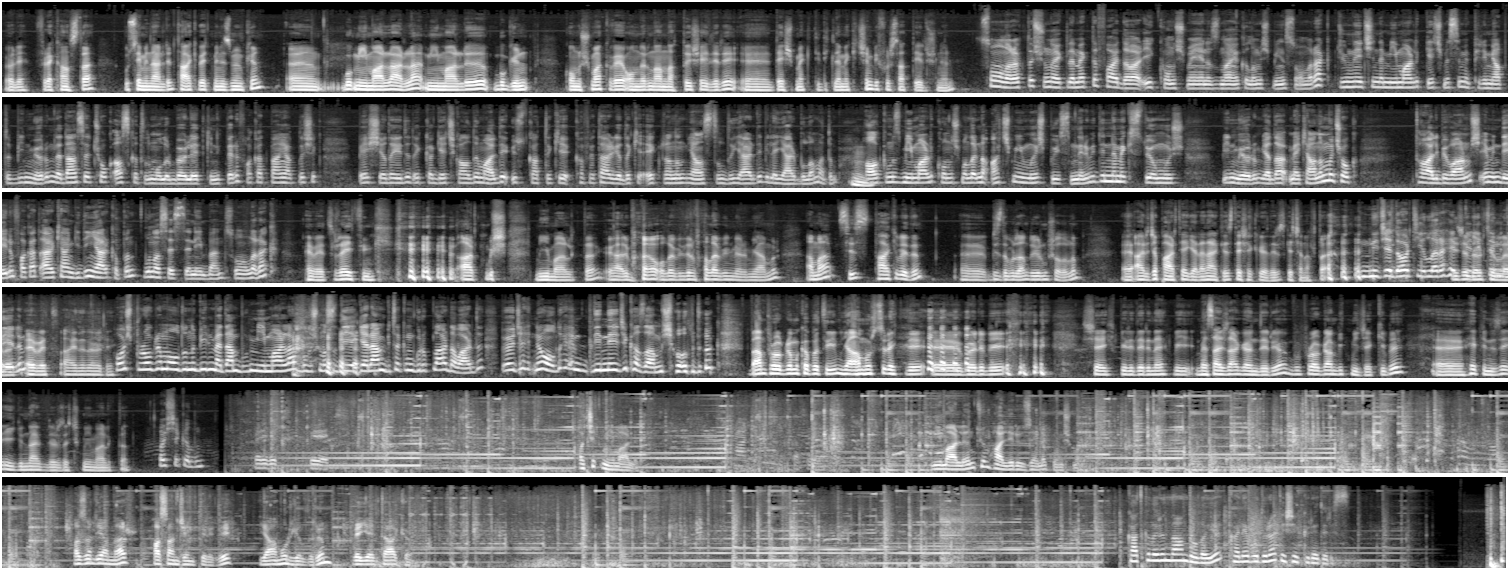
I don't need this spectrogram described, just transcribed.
böyle frekansta bu seminerleri takip etmeniz mümkün. E, bu mimarlarla mimarlığı bugün konuşmak ve onların anlattığı şeyleri e, deşmek, didiklemek için bir fırsat diye düşünüyorum. Son olarak da şunu eklemekte fayda var. İlk konuşmayı en azından yakalamış bir insan olarak. Cümle içinde mimarlık geçmesi mi prim yaptı bilmiyorum. Nedense çok az katılım olur böyle etkinliklere. Fakat ben yaklaşık 5 ya da 7 dakika geç kaldığım halde üst kattaki kafeteryadaki ekranın yansıtıldığı yerde bile yer bulamadım. Hmm. Halkımız mimarlık konuşmalarını aç mıymış, bu isimleri mi dinlemek istiyormuş bilmiyorum. Ya da mekanın mı çok talibi varmış emin değilim. Fakat erken gidin yer kapın. Buna sesleneyim ben son olarak. Evet rating artmış mimarlıkta galiba olabilir valla bilmiyorum Yağmur. Ama siz takip edin Ee, biz de buradan duyurmuş olalım. Ee, ayrıca partiye gelen herkese teşekkür ederiz geçen hafta. nice dört yıllara hep Nice birlikte mi yıllara. diyelim? Evet aynen öyle. Hoş program olduğunu bilmeden bu mimarlar buluşması diye gelen bir takım gruplar da vardı. Böylece ne oldu? Hem dinleyici kazanmış olduk. Ben programı kapatayım. Yağmur sürekli e, böyle bir şey birilerine bir mesajlar gönderiyor. Bu program bitmeyecek gibi. Ee, hepinize iyi günler diliyoruz açık mimarlıktan. Hoşçakalın. Very good. Great. Açık mimarlık. Mimarlığın tüm halleri üzerine konuşmalar. Hazırlayanlar Hasan Cenkdereli, Yağmur Yıldırım ve Yelta Köm. Katkılarından dolayı Kale Bodur'a teşekkür ederiz.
